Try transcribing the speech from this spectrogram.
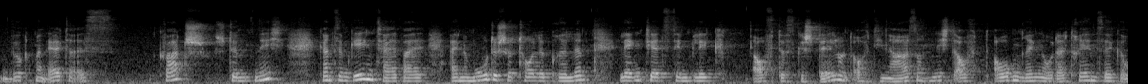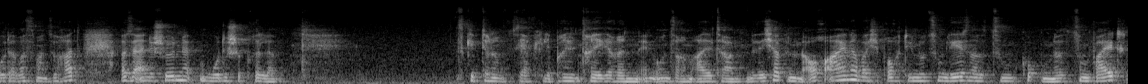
äh, wirkt man älter. Ist Quatsch, stimmt nicht. Ganz im Gegenteil, weil eine modische, tolle Brille lenkt jetzt den Blick auf das Gestell und auf die Nase und nicht auf Augenringe oder Tränensäcke oder was man so hat. Also eine schöne modische Brille es gibt ja noch sehr viele Brillenträgerinnen in unserem Alter. Also ich habe nun auch eine, aber ich brauche die nur zum Lesen, also zum Gucken. Also zum Weit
